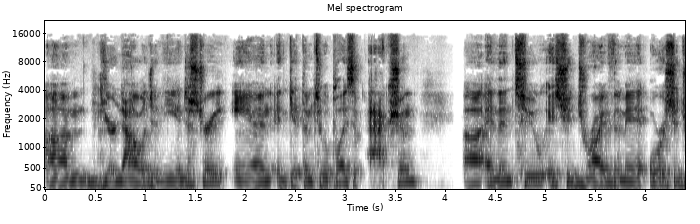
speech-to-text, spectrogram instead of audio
um, your knowledge in the industry, and and get them to a place of action. Uh, and then two, it should drive them in, or should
